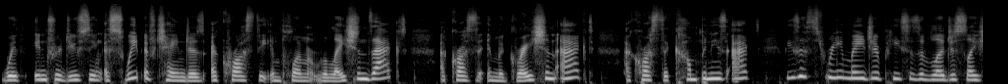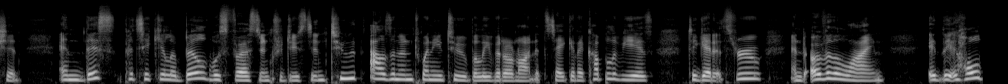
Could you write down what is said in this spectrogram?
with introducing a suite of changes across the Employment Relations Act, across the Immigration Act, across the Companies Act. These are three major pieces of legislation. And this particular bill was first introduced in 2022, believe it or not. It's taken a couple of years to get it through and over the line it, the whole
